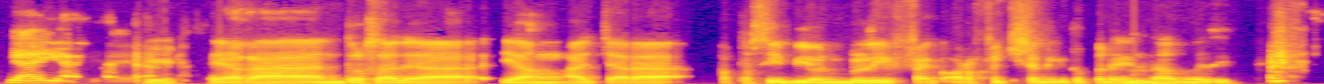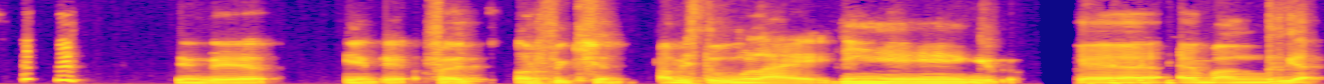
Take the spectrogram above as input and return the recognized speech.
Ya, ya, ya, ya. ya kan terus ada yang acara apa sih Beyond Belief Fact or Fiction gitu pada yang Hmm. tahu gak sih yang kayak yang kayak Fact or Fiction habis itu mulai nyeng gitu kayak emang gak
